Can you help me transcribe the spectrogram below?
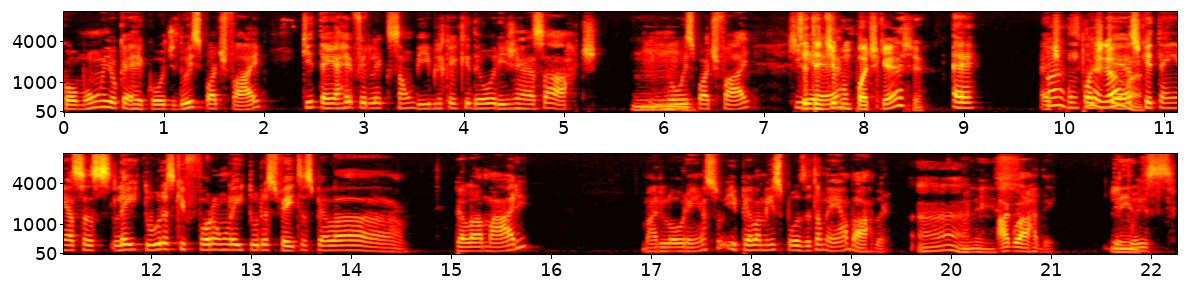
comum, e o QR Code do Spotify que tem a reflexão bíblica que deu origem a essa arte hum. no Spotify. Você é... tem tipo um podcast? É. É ah, tipo um podcast legal, que tem essas leituras que foram leituras feitas pela pela Mari, Mari Lourenço, e pela minha esposa também, a Bárbara. Ah, olha isso. Aguardem. Depois.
